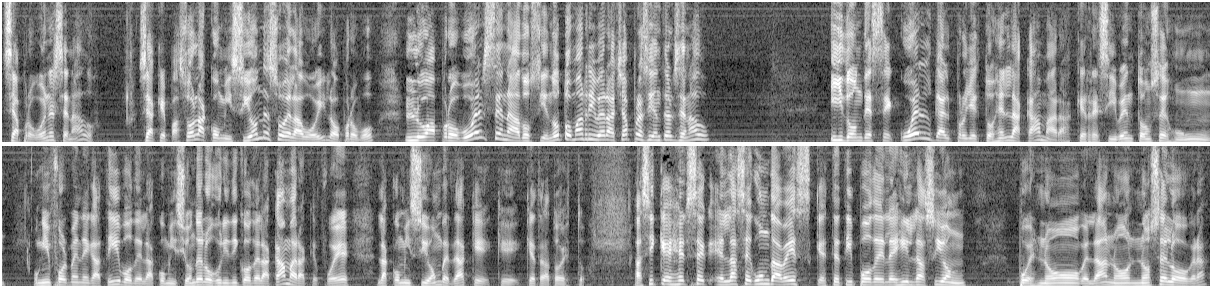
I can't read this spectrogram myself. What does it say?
se aprobó en el Senado. O sea, que pasó la comisión de Zoela Boy, lo aprobó, lo aprobó el Senado, siendo Tomás Rivera Chávez presidente del Senado. Y donde se cuelga el proyecto es en la Cámara, que recibe entonces un, informe negativo de la Comisión de los Jurídicos de la Cámara, que fue la comisión, ¿verdad?, que, que, trató esto. Así que es, el, es la segunda vez que este tipo de legislación, pues no, ¿verdad?, no, no se logra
